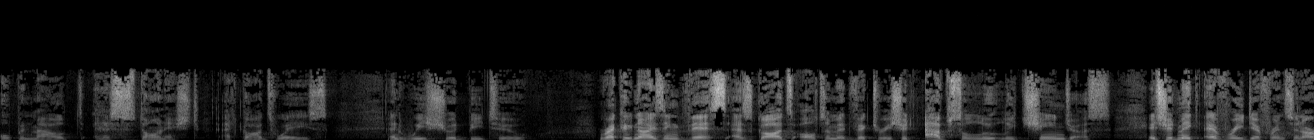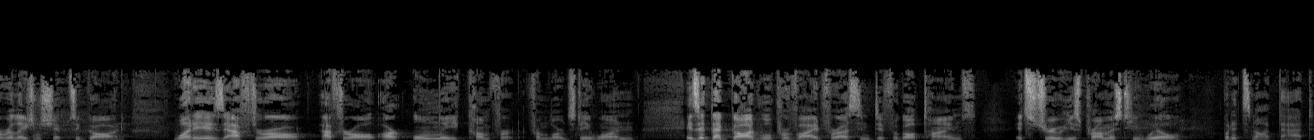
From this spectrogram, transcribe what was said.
open mouthed and astonished at God's ways. And we should be too. Recognizing this as God's ultimate victory should absolutely change us it should make every difference in our relationship to God. What is, after all, after all, our only comfort from Lord's Day 1? Is it that God will provide for us in difficult times? It's true, He's promised He will, but it's not that.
